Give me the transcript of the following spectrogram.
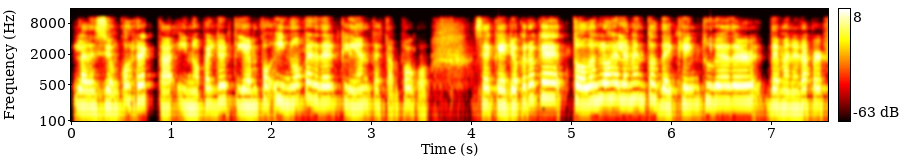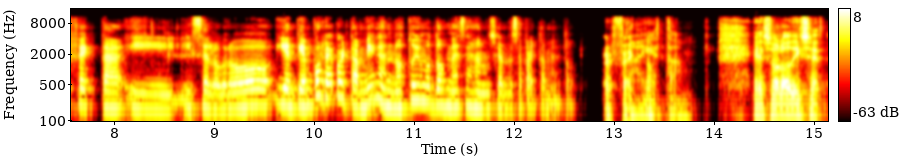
la decisión correcta y no perder tiempo y no perder clientes tampoco. O sea, que yo creo que todos los elementos they came together de manera perfecta y, y se logró. Y en tiempo récord también. No estuvimos dos meses anunciando ese apartamento. Perfecto. Ahí está. Eso lo dice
